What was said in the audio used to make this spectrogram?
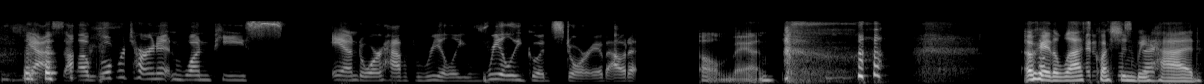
Yes, uh, we'll return it in one piece and or have a really, really good story about it. Oh man. okay, the last question we had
